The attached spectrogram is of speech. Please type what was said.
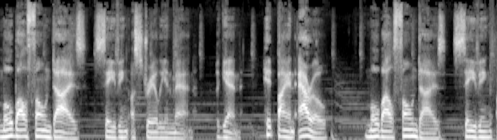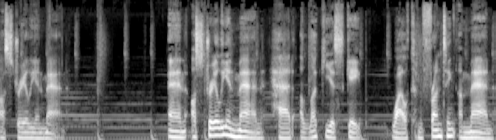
Mobile phone dies, saving Australian man. Again, hit by an arrow, mobile phone dies, saving Australian man. An Australian man had a lucky escape while confronting a man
